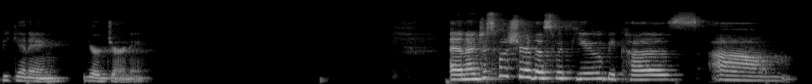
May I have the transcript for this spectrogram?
beginning your journey? And I just want to share this with you because um,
